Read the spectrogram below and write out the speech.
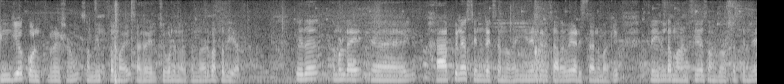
എൻ ജി ഒ കോൺഫെഡറേഷനും സംയുക്തമായി സഹകരിച്ചുകൊണ്ട് നടത്തുന്ന ഒരു പദ്ധതിയാണ്. ഇത് നമ്മളുടെ ഹാപ്പിനെസ് ഇൻഡെക്സ് എന്ന് പറയും. ഇതിന്റെ ഒരു സർവേ അടിസ്ഥാനമാക്കി സ്ത്രീകളുടെ മാനസിക സന്തോഷത്തിന്റെ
